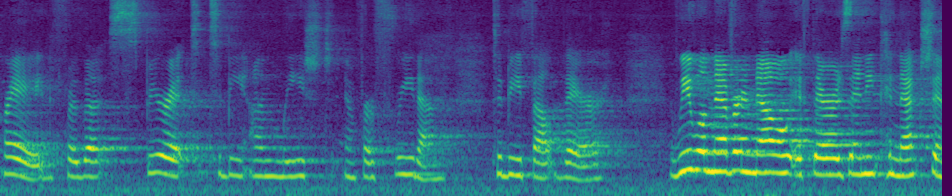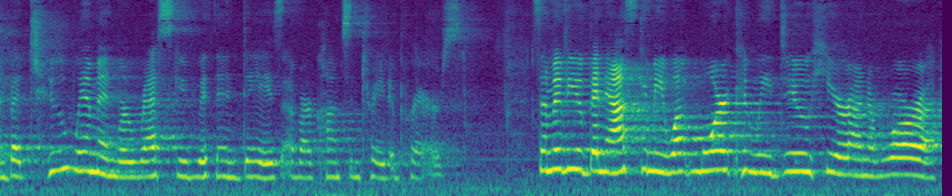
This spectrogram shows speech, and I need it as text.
prayed for the Spirit to be unleashed and for freedom to be felt there. We will never know if there is any connection, but two women were rescued within days of our concentrated prayers. Some of you have been asking me, what more can we do here on Aurora?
